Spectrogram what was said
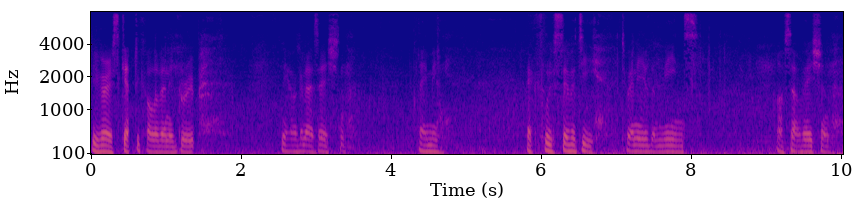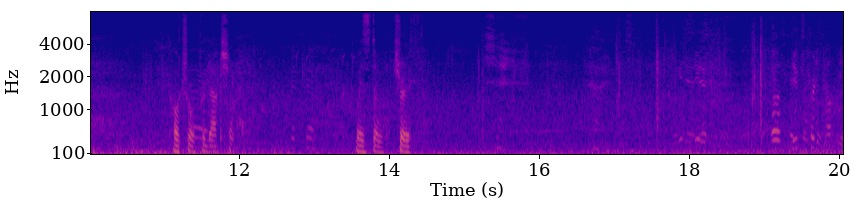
Be very skeptical of any group, any organization claiming exclusivity to any of the means of salvation, cultural production, wisdom, truth. Duke's pretty healthy.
